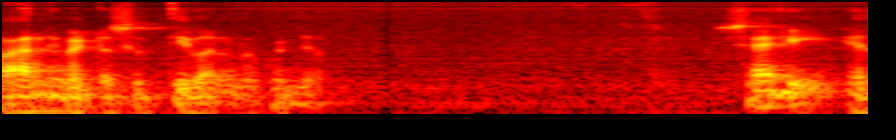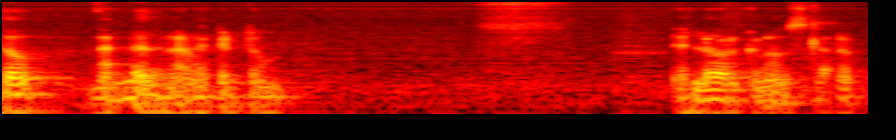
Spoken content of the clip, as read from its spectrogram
பார்லிமெண்ட்டை சுற்றி வரணும் கொஞ்சம். சரி ஏதோ நல்லது நடக்கட்டும். எல்லோருக்கும் நமஸ்காரம்.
